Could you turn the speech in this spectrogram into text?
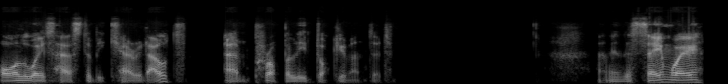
always has to be carried out and properly documented. And in the same way,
